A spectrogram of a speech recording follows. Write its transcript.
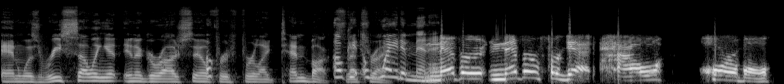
and was reselling it in a garage sale for, for like 10 bucks. Okay, That's right. wait a minute. Never, never forget how horrible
